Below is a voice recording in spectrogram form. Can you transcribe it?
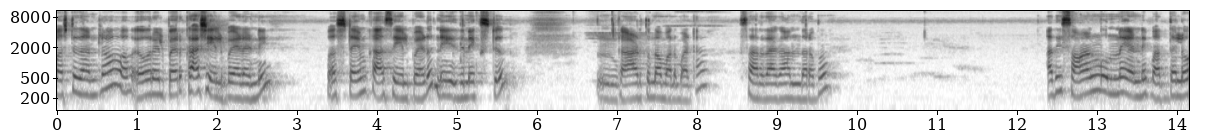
ఫస్ట్ దాంట్లో ఎవరు వెళ్ళిపోయారు? కాశీ వెళ్ళిపోయాడండి. ఫస్ట్ టైం కాశీ వెళ్ళిపోయాడు. నే ఇది నెక్స్ట్. ఇంకా ఆడుతున్నాం అనమాట సరదాగా అందరము. అది సాంగ్ ఉన్నాయండి మధ్యలో.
